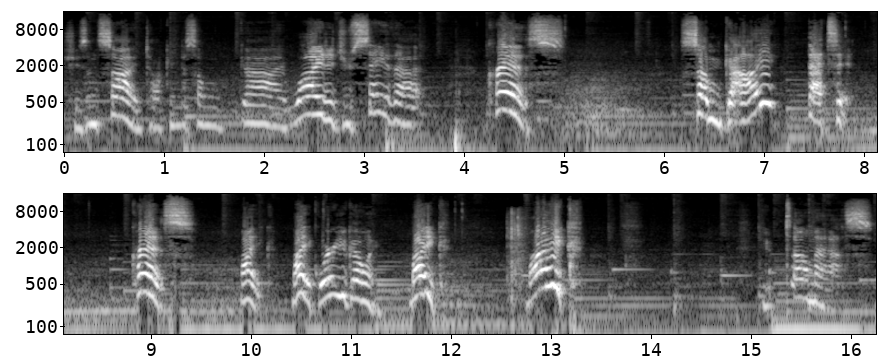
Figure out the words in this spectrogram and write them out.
She's inside talking to some guy. Why did you say that? Chris! Some guy? That's it. Chris! Mike! Mike, where are you going? Mike! Mike! You dumbass.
